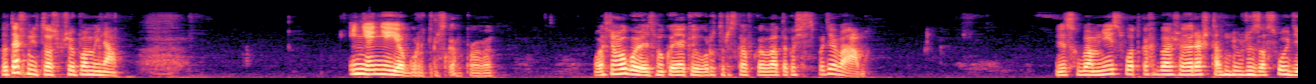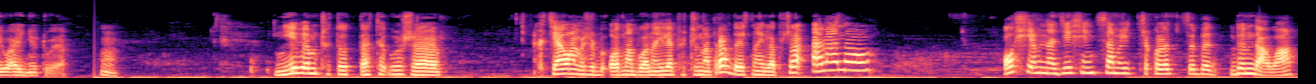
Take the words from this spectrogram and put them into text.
To też mi coś przypomina. I nie, nie jogurt truskawkowy. Właśnie w ogóle nie smakuje jak jogurt truskawkowy, a tego się spodziewałam. Jest chyba mniej słodka, chyba że reszta mnie już zasłodziła i nie czuję. Hmm. Nie wiem, czy to dlatego, że chciałam, żeby ona była najlepsza, czy naprawdę jest najlepsza, ale no 8 na 10 samej czekoladce by, bym dała.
